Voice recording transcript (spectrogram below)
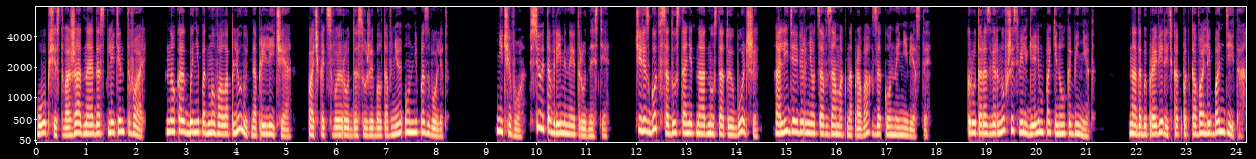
Общество жадная до сплетен тварь, но как бы не подмывало плюнуть на приличие, пачкать свой рот досужей болтовней он не позволит. Ничего, все это временные трудности. Через год в саду станет на одну статую больше, а Лидия вернется в замок на правах законной невесты. Круто развернувшись, Вильгельм покинул кабинет. Надо бы проверить, как подковали бандита.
